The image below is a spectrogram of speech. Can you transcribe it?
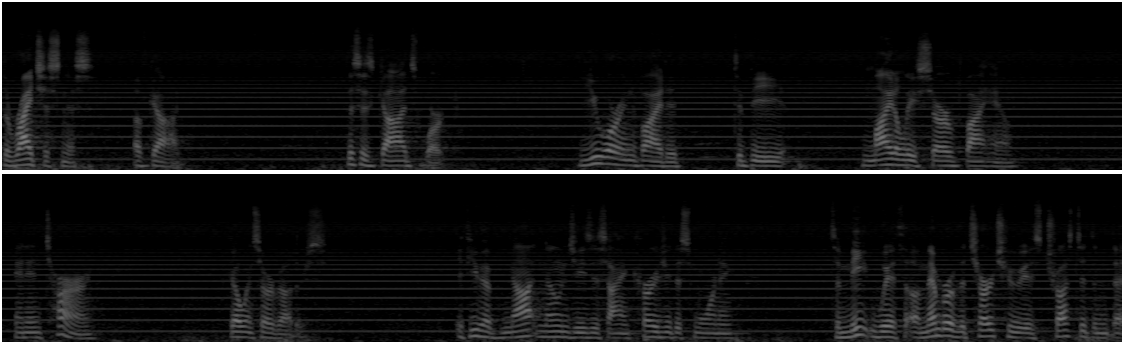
the righteousness of God. This is God's work. You are invited to be mightily served by him, and in turn, go and serve others. if you have not known Jesus, I encourage you this morning to meet with a member of the church who is trusted and that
